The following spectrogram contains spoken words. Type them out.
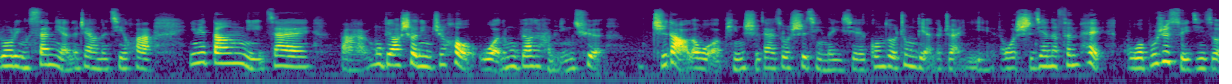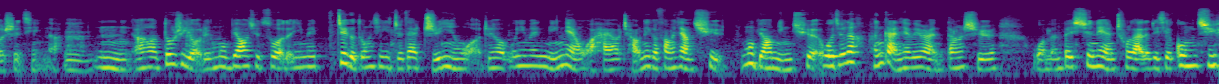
rolling 三年的这样的计划。因为当你在把目标设定之后，我的目标就很明确。指导了我平时在做事情的一些工作重点的转移，我时间的分配，我不是随机做事情的，嗯嗯，然后都是有这个目标去做的，因为这个东西一直在指引我。这个，因为明年我还要朝那个方向去，目标明确。我觉得很感谢微软当时我们被训练出来的这些工具，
